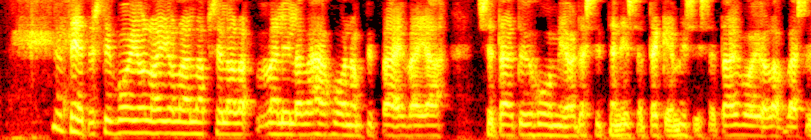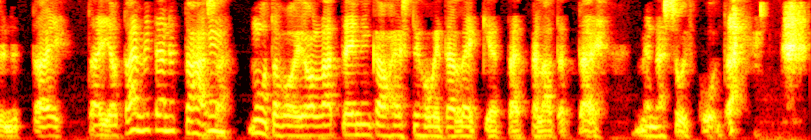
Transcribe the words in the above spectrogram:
No tietysti voi olla jollain lapsella välillä vähän huonompi päivä ja se täytyy huomioida sitten niissä tekemisissä tai voi olla väsynyt tai, tai jotain mitä nyt tahansa mm. muuta voi olla, että ei niin kauheasti huvita leikkiä tai pelata tai mennä suihkuun tai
